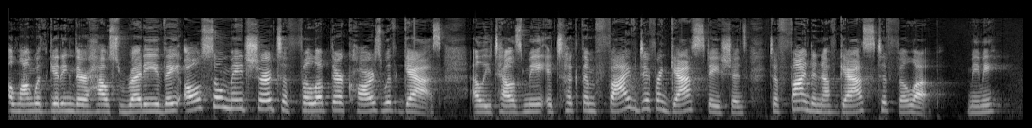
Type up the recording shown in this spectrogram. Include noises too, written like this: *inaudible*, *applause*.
Along with getting their house ready, they also made sure to fill up their cars with gas. Ellie tells me it took them five different gas stations to find enough gas to fill up. Mimi?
